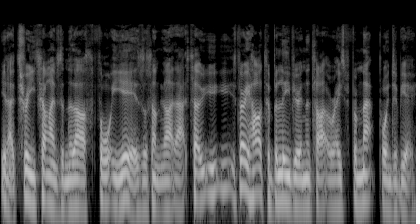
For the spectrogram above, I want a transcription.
you know, three times in the last 40 years or something like that. So you, you, it's very hard to believe you're in the title race from that point of view.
